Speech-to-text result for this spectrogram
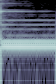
you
